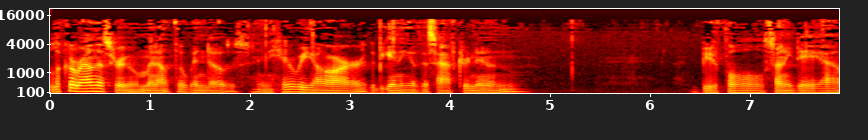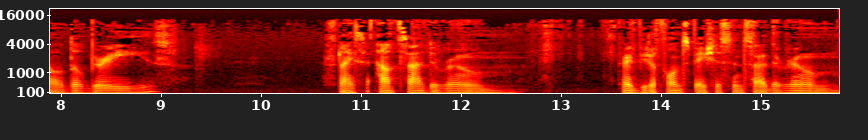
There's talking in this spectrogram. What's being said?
look around this room and out the windows, and here we are, the beginning of this afternoon. Beautiful sunny day out, little breeze. It's nice outside the room. Very beautiful and spacious inside the room.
